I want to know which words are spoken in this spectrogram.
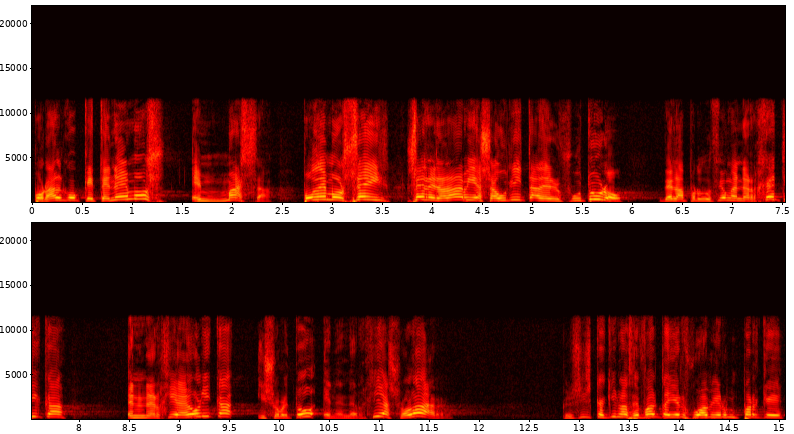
por algo que tenemos en masa? Podemos ser, ser el Arabia Saudita del futuro de la producción energética, en energía eólica y sobre todo en energía solar. Pero si es que aquí no hace falta, ayer fue a ver un parque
